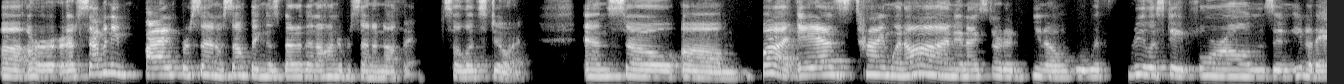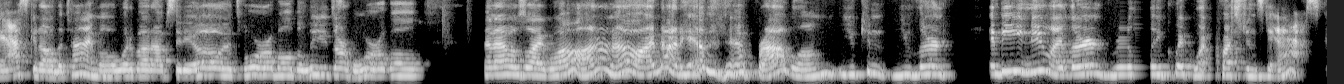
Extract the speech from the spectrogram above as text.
uh, or 75% of something is better than 100% of nothing. So let's do it. And so, um, but as time went on and I started, you know, with real estate forums and, you know, they ask it all the time, oh, what about Opcity? Oh, it's horrible. The leads are horrible. And I was like, well, I don't know. I'm not having that problem. You can, you learn. And being new, I learned really quick what questions to ask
